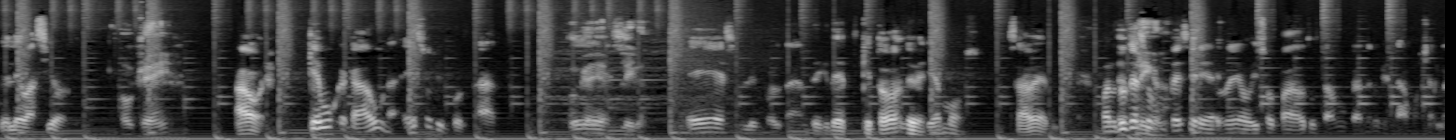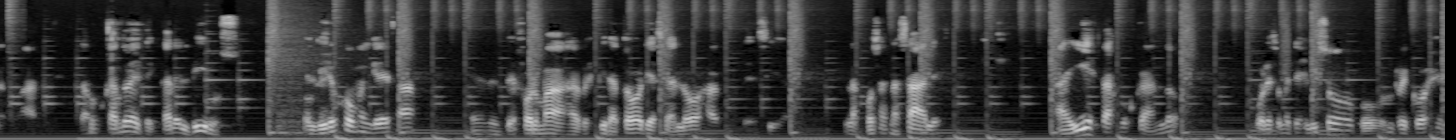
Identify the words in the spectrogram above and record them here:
de elevación. Ok, Ahora, ¿qué busca cada una? Eso es lo importante. ok, Es- explica. Eso es lo importante, de- que todos deberíamos saber. Cuando tú te haces un PCR o hisopado, tú estás buscando lo que estábamos charlando antes. Estás buscando detectar el virus. El virus como ingresa eh, de forma respiratoria, se aloja, las fosas nasales. Ahí estás buscando, por eso metes el hisopo, recoges,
